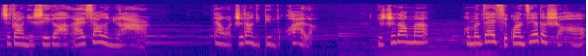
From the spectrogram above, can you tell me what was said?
知道你是一个很爱笑的女孩，但我知道你并不快乐。你知道吗？我们在一起逛街的时候，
